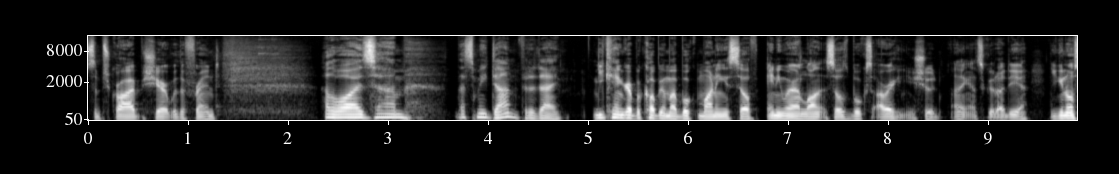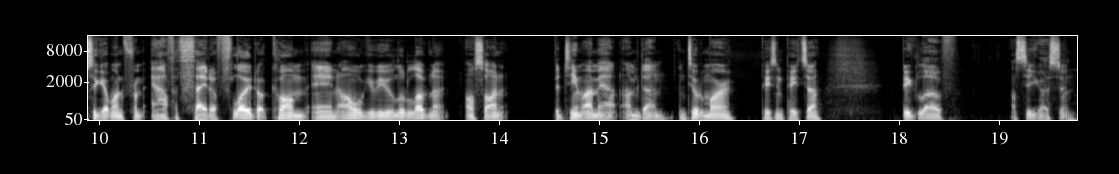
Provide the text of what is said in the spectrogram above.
subscribe, share it with a friend. Otherwise, um, that's me done for today. You can grab a copy of my book, Mining Yourself, anywhere online that sells books. I reckon you should. I think that's a good idea. You can also get one from alphathetaflow.com and I will give you a little love note. I'll sign it. But, team, I'm out. I'm done. Until tomorrow, peace and pizza. Big love. I'll see you guys soon.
